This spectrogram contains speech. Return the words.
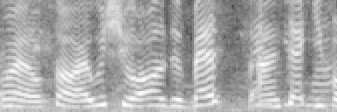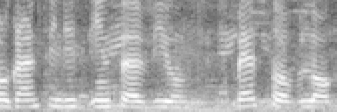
Well, so I wish you all the best thank and you, thank you for granting this interview. Best of luck.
